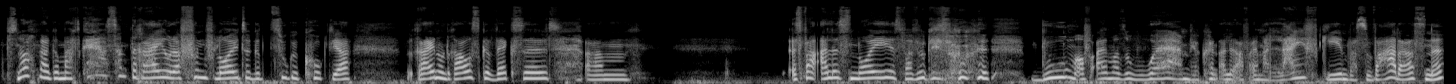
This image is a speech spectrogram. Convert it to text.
Hab's nochmal gemacht. Es haben drei oder fünf Leute zugeguckt, ja. Rein und raus gewechselt. Ähm, es war alles neu, es war wirklich so Boom, auf einmal so, wham, wir können alle auf einmal live gehen. Was war das, ne?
